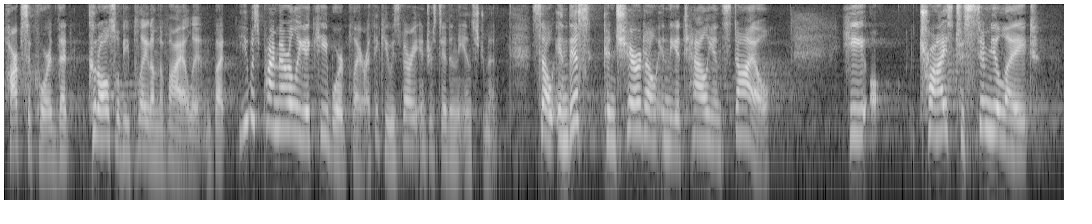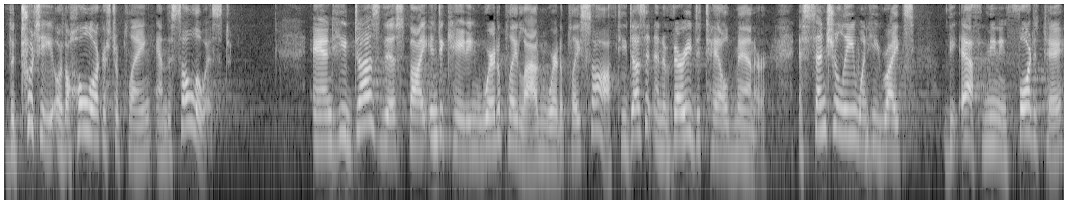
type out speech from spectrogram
harpsichord that could also be played on the violin, but he was primarily a keyboard player. I think he was very interested in the instrument. So, in this concerto in the Italian style, he uh, tries to simulate the tutti or the whole orchestra playing and the soloist. And he does this by indicating where to play loud and where to play soft. He does it in a very detailed manner. Essentially, when he writes the F, meaning forte,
